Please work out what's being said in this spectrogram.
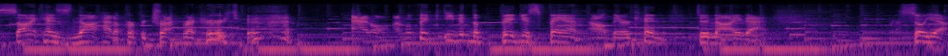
Sonic has not had a perfect track record at all. I don't think even the biggest fan out there can deny that. So yeah.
